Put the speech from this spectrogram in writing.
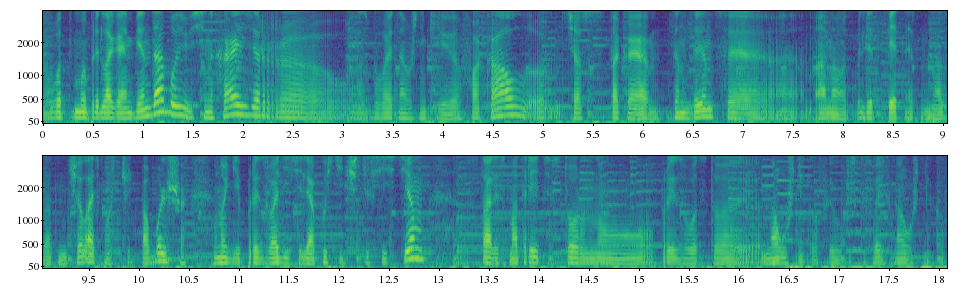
Ну вот мы предлагаем BMW, Sennheiser, э, у нас бывают наушники Focal. Сейчас такая тенденция, э, она лет 5, наверное, назад началась, может чуть побольше. Многие производители акустических систем стали смотреть в сторону производства наушников и выпуска своих наушников.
